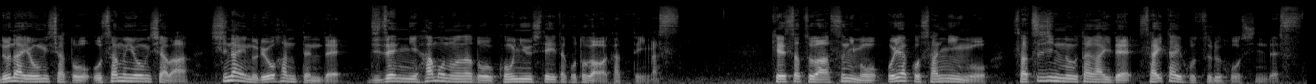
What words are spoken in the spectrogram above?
瑠奈容疑者と修容疑者は市内の量販店で事前に刃物などを購入していたことが分かっています。警察は明日にも親子3人を殺人の疑いで再逮捕する方針です。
